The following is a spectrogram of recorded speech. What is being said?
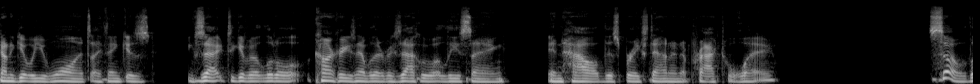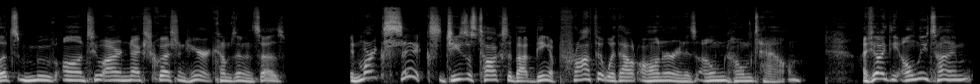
kind of get what you want, I think is exact to give a little concrete example there of exactly what Lee's saying and how this breaks down in a practical way. So let's move on to our next question here. It comes in and says, in Mark 6, Jesus talks about being a prophet without honor in his own hometown. I feel like the only time,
